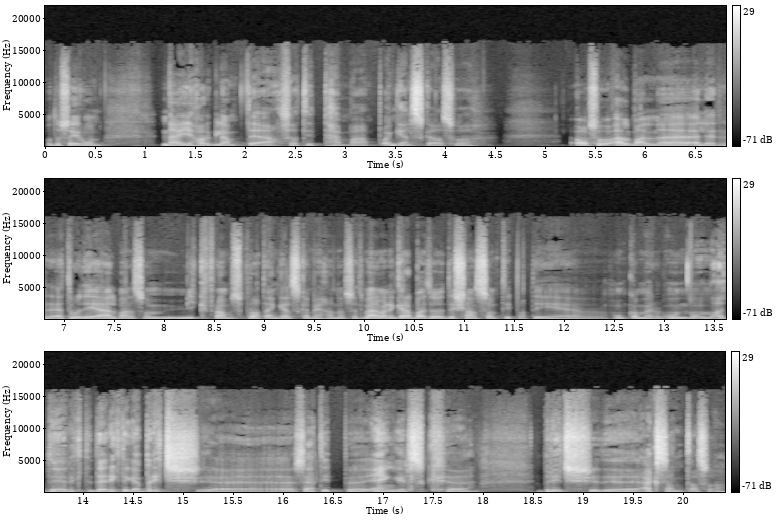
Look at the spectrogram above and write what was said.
Och då säger hon nej jag har glömt det. Så typ hemma på engelska. Så och så Alban, eh, eller jag tror det är Alban som gick fram och pratade engelska med honom. Så typ, Alban grabbar, det känns som typ att det är, hon kommer, hon, det, är riktigt, det är riktiga bridge, eh, så här typ eh, engelsk bridge accent alltså.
